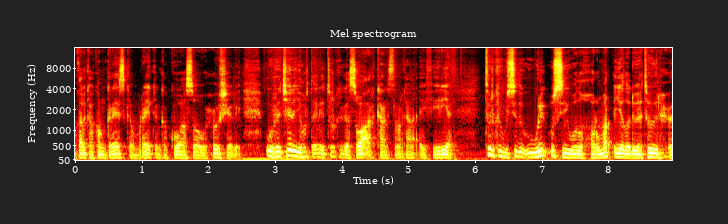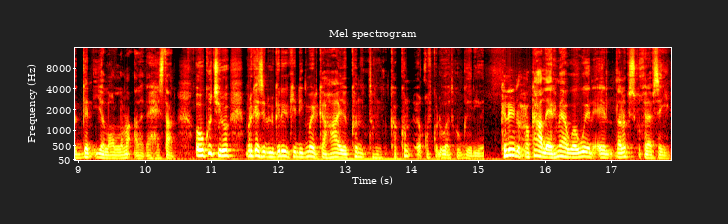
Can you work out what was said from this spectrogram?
aqalka koongareeska mareykanka kuwaasoo wuxuu sheegay uu rajeynayo horta inay turkiga soo arkaan islamarkaana ay fiiriyaan turkigu sida uu weli u sii wado horumar iyadoo dhibaatooyin xoogan iyo loolamo adag ay haystaan. Oo ku jiro markaasi dhulgariirkii dhigmeydhka ahaa iyo kontonka kun ee qofka dhawaad ku geeriyo kaliin wuxuu ka hadlay arrimaha waaweyn ee dalalku isku khilaafsan yihiin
